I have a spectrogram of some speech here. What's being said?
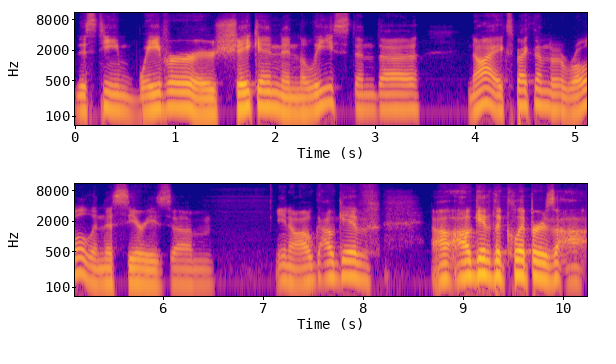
this team waver or shaken in the least. And uh, no, I expect them to roll in this series. Um, you know, I'll, I'll give I'll, I'll, give the Clippers a,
